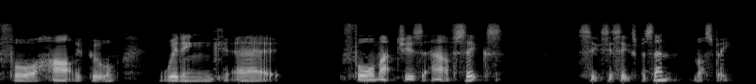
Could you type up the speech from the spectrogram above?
for Hartlepool, winning uh, four matches out of six. 66% must be.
